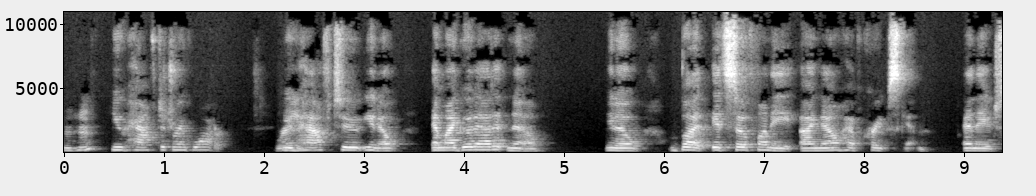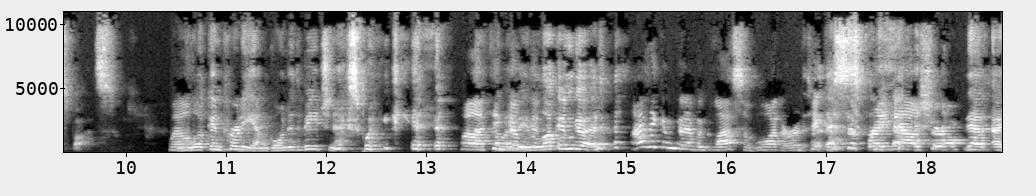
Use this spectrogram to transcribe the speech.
Mhm. You have to drink water. Right. You have to, you know, am I good at it? No. You know, but it's so funny. I now have crepe skin and age spots. well, looking pretty. I'm going to the beach next week. Well, I think I'm, going to be gonna, looking good. I think I'm going to have a glass of water and take a sip right now, Cheryl. That I,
